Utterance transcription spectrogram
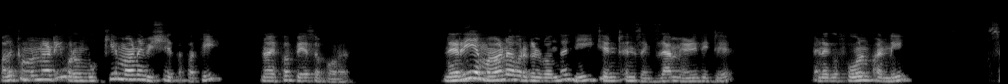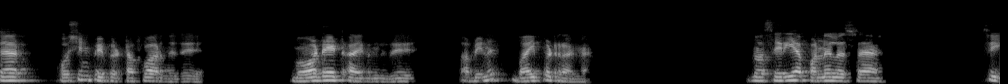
அதுக்கு முன்னாடி ஒரு முக்கியமான விஷயத்தை பத்தி நான் இப்ப பேச போறேன். நிறைய மாணவர்கள் வந்து நீட் என்ட்ரன்ஸ் எக்ஸாம் எழுதிட்டு எனக்கு ஃபோன் பண்ணி சார் கொஸ்டின் பேப்பர் டஃப்பாக இருந்தது. மாடரேட்டாக இருந்தது அப்படின்னு பயப்படுறாங்க. நான் சரியா பண்ணல சார். சரி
